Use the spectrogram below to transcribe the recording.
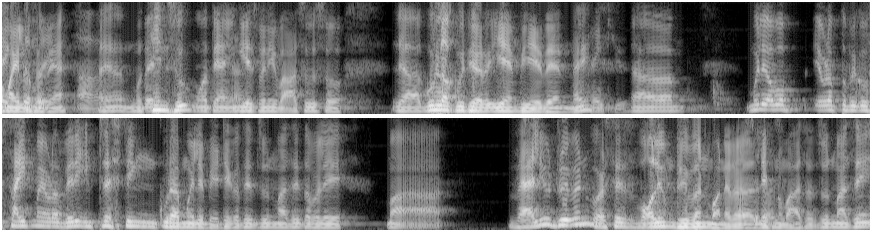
रमाइलो छ त्यहाँ। होइन म. चिन्छु म त्यहाँ इङ्गेज पनि भएको छु। So good luck with your EMBA then है। You. अम, मैले अब एउटा तपाईँको साइटमा एउटा भेरी इन्ट्रेस्टिङ कुरा मैले भेटेको थिएँ जुनमा चाहिँ तपाईँले value driven versus volume driven भनेर लेख्नु भएको छ। जुनमा चाहिँ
